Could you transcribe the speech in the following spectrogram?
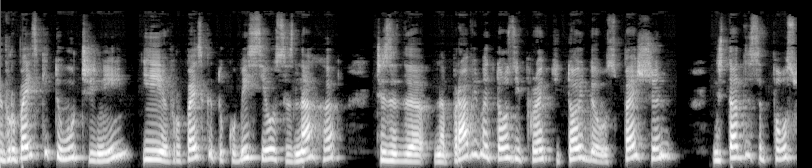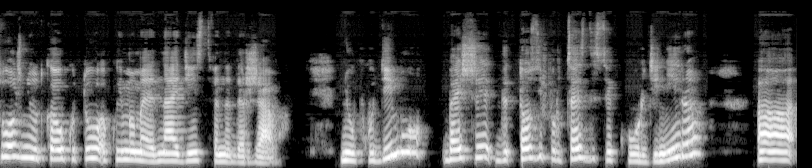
европейските учени и Европейската комисия осъзнаха, че за да направим този проект и той да е успешен, нещата са по-сложни, отколкото ако имаме една единствена държава. Необходимо беше този процес да се координира а,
